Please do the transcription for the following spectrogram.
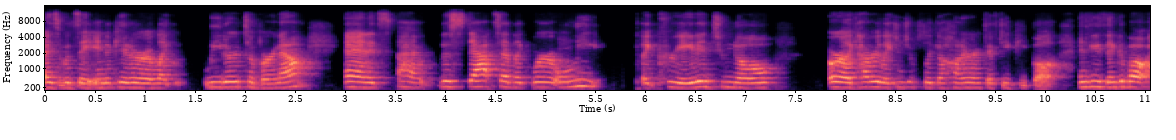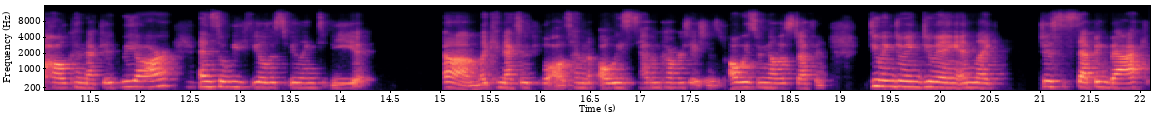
i would say indicator or like leader to burnout. And it's uh, the stat said like we're only like created to know or like have relationships with like 150 people. And if you think about how connected we are, and so we feel this feeling to be um like connected with people all the time and always having conversations, always doing all this stuff and doing, doing, doing, and like just stepping back.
